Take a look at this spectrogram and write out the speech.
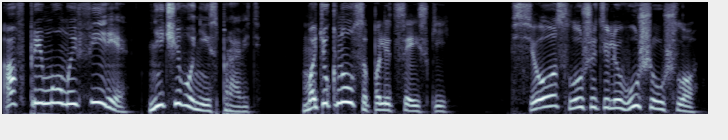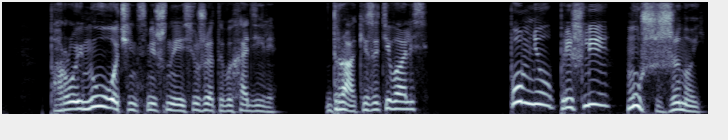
А в прямом эфире ничего не исправить. Матюкнулся полицейский. Все слушателю в уши ушло. Порой ну очень смешные сюжеты выходили. Драки затевались. Помню, пришли муж с женой.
